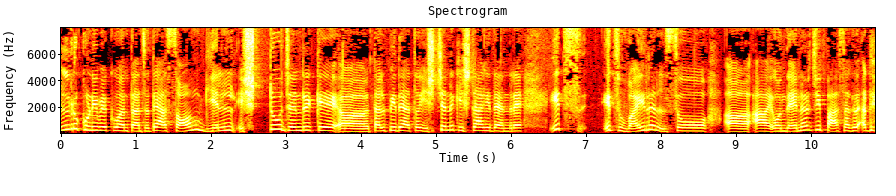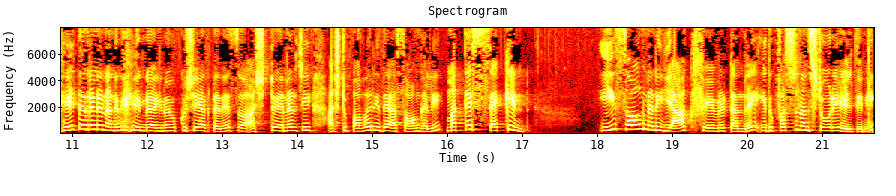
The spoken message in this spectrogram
ಎಲ್ಲರೂ ಕುಣಿಬೇಕು ಅಂತ ಅನ್ಸುತ್ತೆ. ಆ ಸಾಂಗ್ ಎಲ್, ಎಷ್ಟು ಜನರಿಗೆ ತಲುಪಿದೆ ಅಥವಾ ಎಷ್ಟು ಜನಕ್ಕೆ ಇಷ್ಟ ಆಗಿದೆ ಅಂದರೆ ಇಟ್ಸ್ ಇಟ್ಸ್ ವೈರಲ್ ಸೊ ಆ ಒಂದು ಎನರ್ಜಿ ಪಾಸ್ ಆಗಿದೆ ಅದು ಹೇಳ್ತಾ ಇದ್ರೇನೆ ನನಗೆ ಇನ್ನು, ಇನ್ನೂ ಖುಷಿ ಆಗ್ತಾ ಇದೆ. ಸೊ ಅಷ್ಟು ಎನರ್ಜಿ ಅಷ್ಟು ಪವರ್ ಇದೆ ಆ ಸಾಂಗಲ್ಲಿ ಮತ್ತೆ ಸೆಕೆಂಡ್ ಈ ಸಾಂಗ್ ನನಗೆ ಯಾಕೆ ಫೇವ್ರೆಟ್ ಅಂದರೆ ಇದಕ್ಕೆ ಫಸ್ಟ್ ನಾನು ಸ್ಟೋರಿ ಹೇಳ್ತೀನಿ.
